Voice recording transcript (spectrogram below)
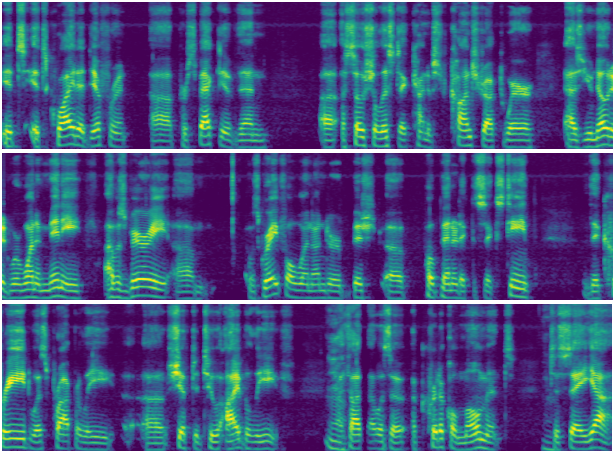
it's it's quite a different uh, perspective than uh, a socialistic kind of construct where, as you noted, we're one of many. I was very um, I was grateful when under Bishop, uh, Pope Benedict XVI, the creed was properly uh, shifted to "I believe." Yeah. I thought that was a, a critical moment yeah. to say, yeah,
